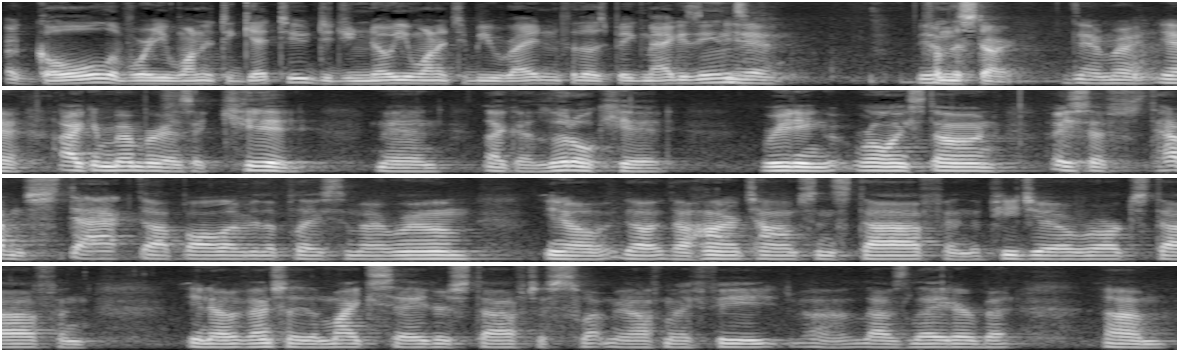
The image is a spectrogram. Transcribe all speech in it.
a goal of where you wanted to get to? Did you know you wanted to be writing for those big magazines? Yeah. From the start. Damn right. Yeah. I can remember as a kid, man, like a little kid, reading Rolling Stone. I used to have them stacked up all over the place in my room. You know, the, the Hunter Thompson stuff and the PJ O'Rourke stuff, and you know, eventually the Mike Sager stuff just swept me off my feet. Uh, that was later, but um,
